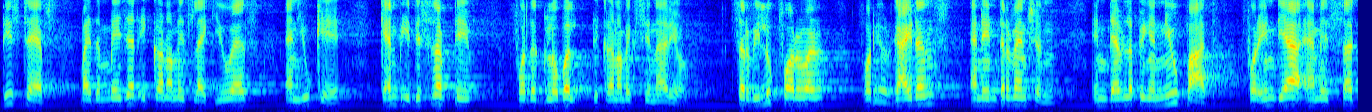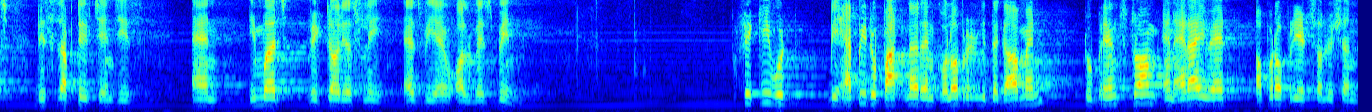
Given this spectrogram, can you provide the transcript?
these steps by the major economies like US and UK can be disruptive for the global economic scenario. Sir, we look forward for your guidance and intervention in developing a new path for India amidst such disruptive changes and emerge victoriously as we have always been. FICCI would be happy to partner and collaborate with the government to brainstorm and arrive at appropriate solution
